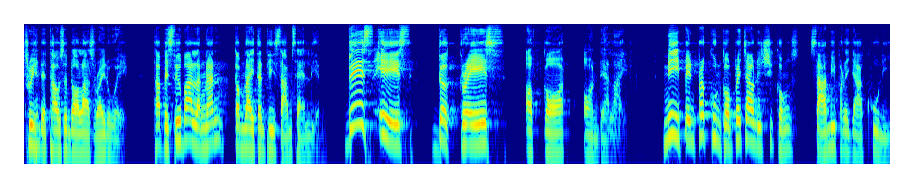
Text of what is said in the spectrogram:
300,000 dollars right away ถ้าไปซื้อบ้านหลังนั้นกำไรทันที3 0 0แสนเหรียญ This is the grace of God on their life นี่เป็นพระคุณของพระเจ้าในชีวิตของสามีภรรยาคู่นี้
